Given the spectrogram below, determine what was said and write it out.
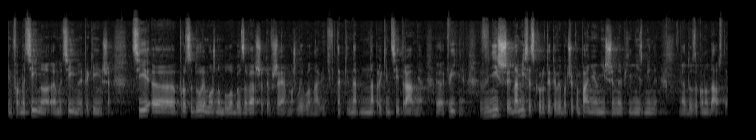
інформаційно, емоційно і таке інше. Ці е, процедури можна було би завершити вже, можливо, навіть в- на- наприкінці травня, е, квітня, внісши на місяць скоротити виборчу кампанію, внісши необхідні зміни е, до законодавства.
